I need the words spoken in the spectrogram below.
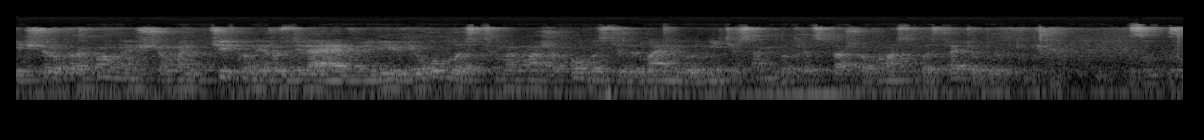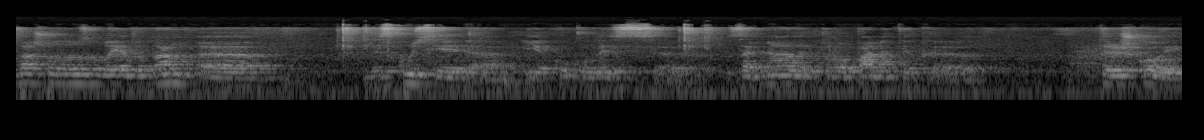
І щиро переконаний, що ми чітко не розділяємо Львів і область, ми в межах області дедлайни одні ті самі. До 31.12.23 буде закінчено. З, з вашого дозволу я додам дискусію, дискусії, е, яку колись зайняли про пам'ятник е, Терешковій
